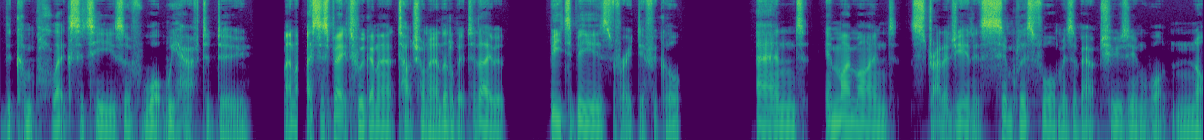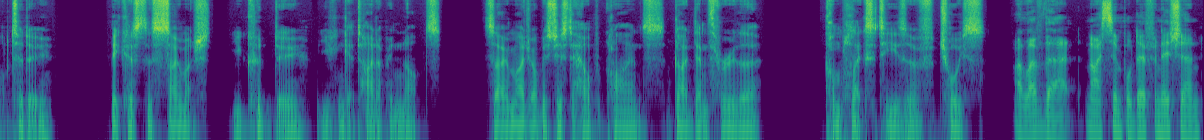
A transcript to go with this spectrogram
the complexities of what we have to do. And I suspect we're going to touch on it a little bit today, but B2B is very difficult. And in my mind, strategy in its simplest form is about choosing what not to do because there's so much you could do, you can get tied up in knots. So my job is just to help clients, guide them through the complexities of choice. I love that. Nice, simple definition.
